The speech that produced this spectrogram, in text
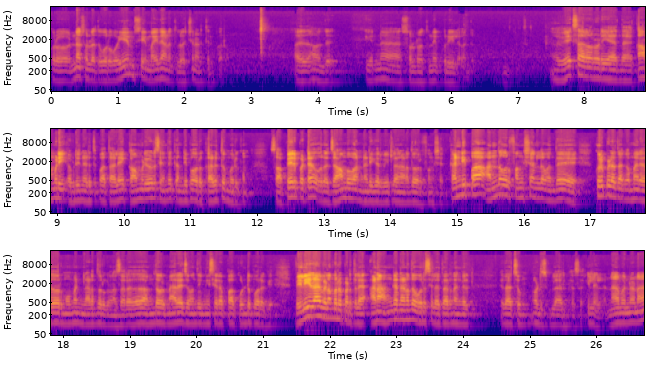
ஒரு என்ன சொல்கிறது ஒரு ஒய்எம்சிஐ மைதானத்தில் வச்சு நடத்திருப்பார். அதுதான் வந்து என்ன சொல்கிறதுனே புரியல வந்து. விவேக் சார் அவருடைய அந்த காமெடி அப்படின்னு எடுத்து பார்த்தாலே காமெடியோடு சேர்ந்து கண்டிப்பாக ஒரு கருத்தும் இருக்கும். ஸோ அப்பேற்பட்ட ஒரு ஜாம்பவான் நடிகர் வீட்டில் நடந்த ஒரு ஃபங்க்ஷன் கண்டிப்பாக அந்த ஒரு ஃபங்க்ஷனில் வந்து குறிப்பிடத்தக்க மாதிரி ஏதோ ஒரு மூமெண்ட் நடந்திருக்கலாம் சார். அதாவது அந்த ஒரு மேரேஜை வந்து இன்னும் சிறப்பாக கொண்டு போகிறதுக்கு வெளியே தான் விளம்பரப்படுத்தலை. ஆனால் அங்கே நடந்த ஒரு சில தருணங்கள் ஏதாச்சும் நோட்டிசபிளாக இருக்கா சார்? இல்லை இல்லை. நாம் என்னென்னா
